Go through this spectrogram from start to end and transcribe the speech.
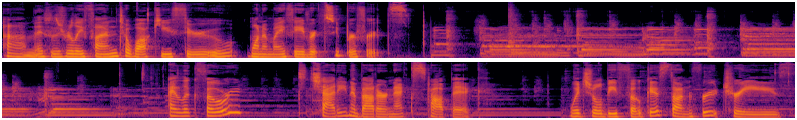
Um, this was really fun to walk you through one of my favorite superfruits. I look forward to chatting about our next topic, which will be focused on fruit trees.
